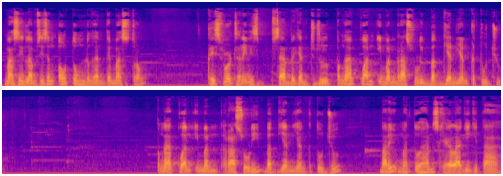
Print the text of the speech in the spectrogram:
Masih dalam season autumn dengan tema strong, Chris hari ini saya berikan judul pengakuan iman rasuli bagian yang ketujuh pengakuan iman rasuli bagian yang ketujuh. Mari umat Tuhan sekali lagi kita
